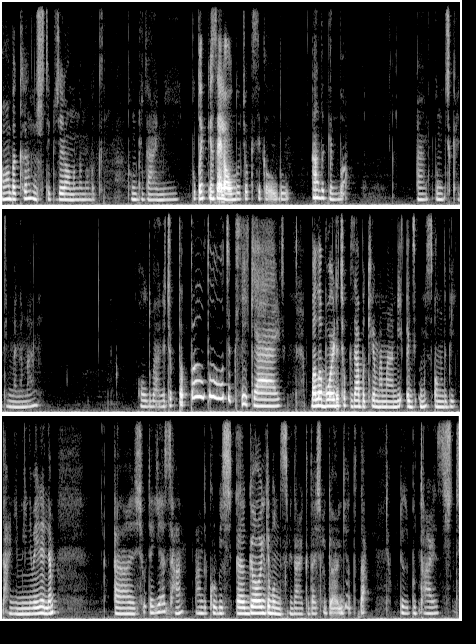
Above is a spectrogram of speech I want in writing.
Ama bakın işte güzel olmalarına bakın. Bu güzel mi? Bu da güzel oldu. Çok şık oldu. Al bakın bu. Ben bunu çıkartayım ben hemen. Oldu bence. Çok tatlı oldu. Çok şeker. Bala bu arada çok güzel bakıyorum hemen bir acıkmış. Ona da bir tane yemeğini verelim. Ee, şurada ye sen. Ben de kurbiş. Ee, gölge bunun ismi de arkadaşlar. Gölge adı da. Burada bu tarz işte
